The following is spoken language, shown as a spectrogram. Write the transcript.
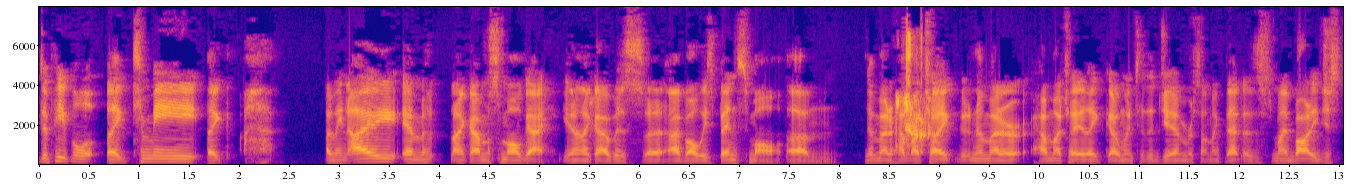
the people like to me like i mean i am like i'm a small guy you know like i was uh, i've always been small um no matter how much i no matter how much i like i went to the gym or something like that, is my body just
